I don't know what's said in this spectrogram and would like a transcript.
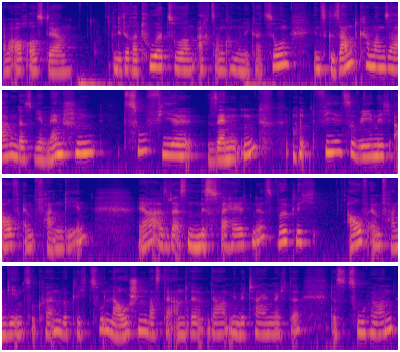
aber auch aus der Literatur zur achtsamen Kommunikation. Insgesamt kann man sagen, dass wir Menschen zu viel senden und viel zu wenig auf Empfang gehen. Ja, also da ist ein Missverhältnis, wirklich auf Empfang gehen zu können, wirklich zu lauschen, was der andere da mir mitteilen möchte, das Zuhören.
